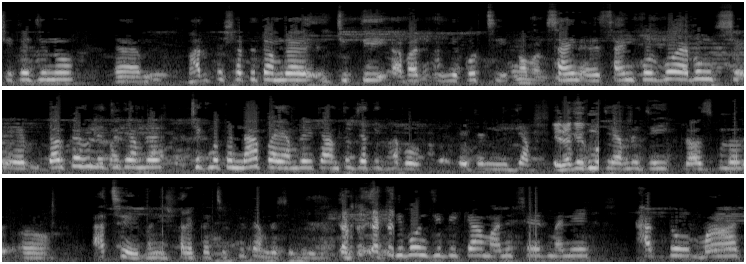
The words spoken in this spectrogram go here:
সেটার জন্য ভারতের সাথে তো আমরা চুক্তি আবার ইয়ে করছি। সাইন সাইন করব এবং দরকার হলে যদি আমরা ঠিক মতো না পাই আমরা এটা আন্তর্জাতিক ভাবে এটা নিয়ে যাব। আমরা যেই ক্লজগুলো আছে মানে ফারাক্কা চুক্তিতে আমরা সেগুলো জীবন জীবিকা মানুষের মানে খাদ্য মাছ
